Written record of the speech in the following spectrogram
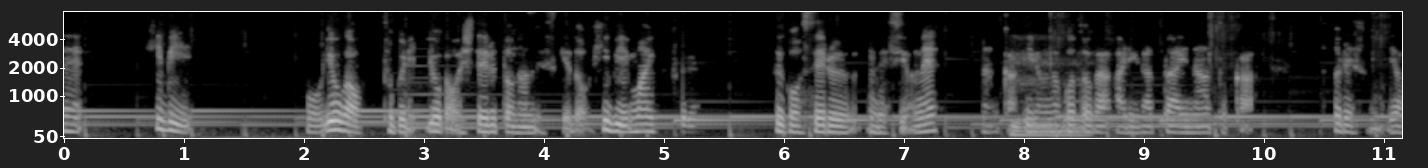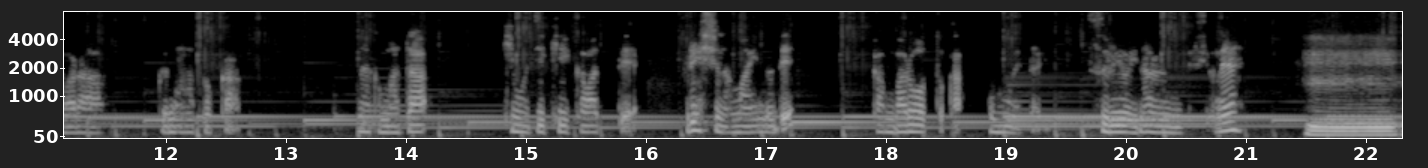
ね、日々、こうヨガを、特にヨガをしているとなんですけど、日々マイクフル過ごせるんですよね。なんかいろんなことがありがたいなとか、ストレスも和らぐなとか、なんかまた気持ち切り替わって、フレッシュなマインドで頑張ろうとか思えたりするようになるんですよね。うん、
